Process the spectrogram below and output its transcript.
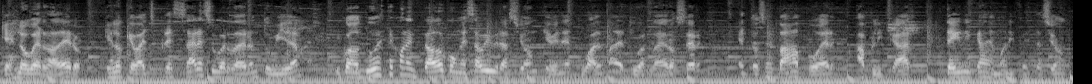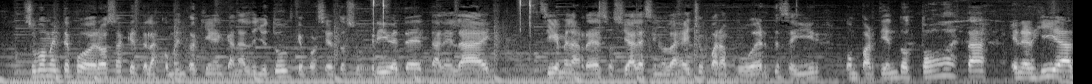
que es lo verdadero, que es lo que va a expresar eso verdadero en tu vida. Y cuando tú estés conectado con esa vibración que viene de tu alma, de tu verdadero ser, entonces vas a poder aplicar técnicas de manifestación sumamente poderosas que te las comento aquí en el canal de YouTube, que por cierto suscríbete, dale like, sígueme en las redes sociales si no lo has hecho para poderte seguir compartiendo toda esta energía,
